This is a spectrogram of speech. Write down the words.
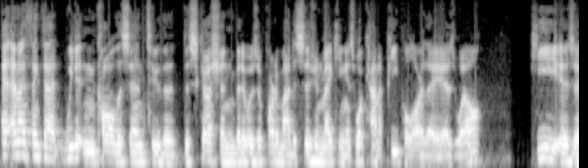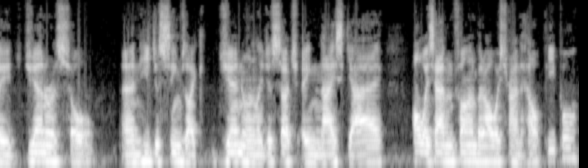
And, and I think that we didn't call this into the discussion, but it was a part of my decision making is what kind of people are they as well. He is a generous soul, and he just seems like genuinely just such a nice guy, always having fun, but always trying to help people.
